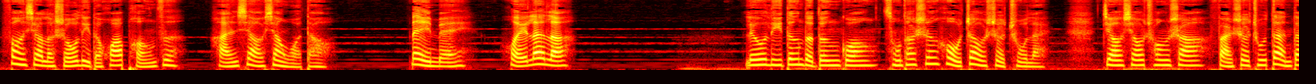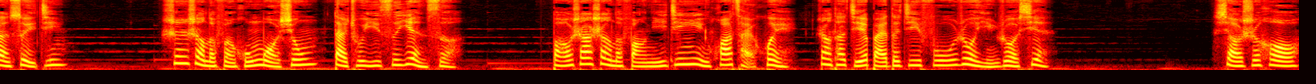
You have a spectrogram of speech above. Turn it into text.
放下了手里的花盆子，含笑向我道：“妹妹回来了。”琉璃灯的灯光从他身后照射出来，娇绡窗纱反射出淡淡碎金。身上的粉红抹胸带出一丝艳色，薄纱上的仿泥金印花彩绘让她洁白的肌肤若隐若现。小时候，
